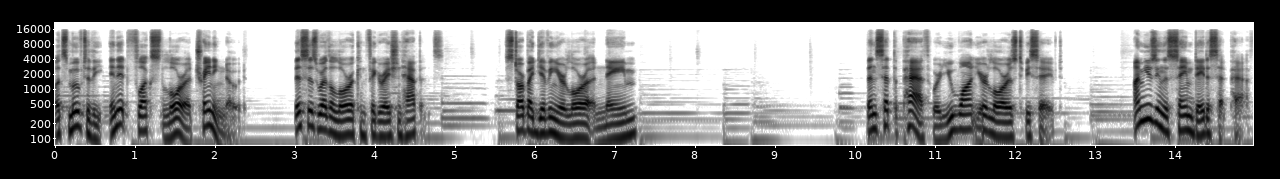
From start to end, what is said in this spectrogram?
let's move to the init flux LoRa training node. This is where the LoRa configuration happens. Start by giving your LoRa a name, then set the path where you want your LoRa's to be saved. I'm using the same dataset path.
